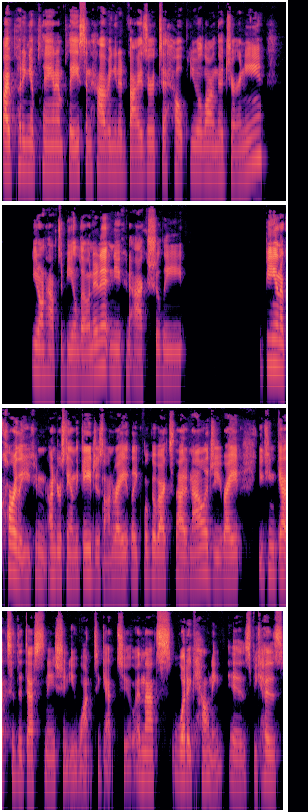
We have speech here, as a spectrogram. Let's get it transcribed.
by putting a plan in place and having an advisor to help you along the journey, you don't have to be alone in it and you can actually be in a car that you can understand the gauges on, right? Like we'll go back to that analogy, right? You can get to the destination you want to get to. And that's what accounting is because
